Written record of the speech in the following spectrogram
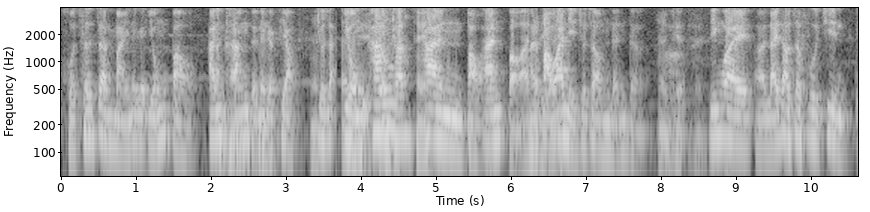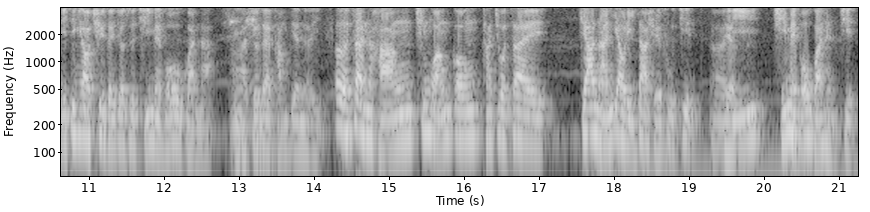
火车站买那个永保安康的那个票，嗯就是嗯永康和保安，保安保安也就在我们仁德。对对另外，呃，来到这附近一定要去的就是奇美博物馆啦、啊，是就在旁边而已。二战行亲王宫，它就在迦南药理大学附近，呃，离奇美博物馆很近，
